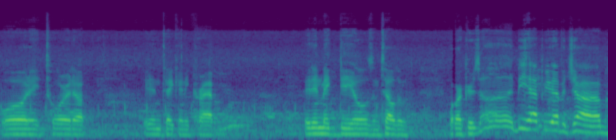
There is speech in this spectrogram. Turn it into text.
Boy, they tore it up. They didn't take any crap. They didn't make deals and tell the workers, oh, be happy you have a job.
